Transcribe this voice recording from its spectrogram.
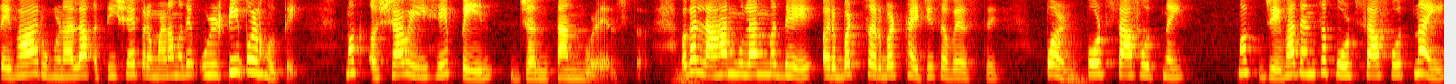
तेव्हा रुग्णाला अतिशय प्रमाणामध्ये उलटी पण होते. मग अशा वेळी हे पेन जंतांमुळे असतं. बघा लहान मुलांमध्ये अरबट चरबट खायची सवय असते. पण पोट साफ होत नाही. मग जेव्हा त्यांचं पोट साफ होत नाही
